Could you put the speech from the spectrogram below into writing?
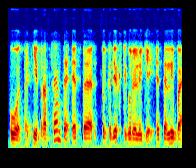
по такие проценты, это только две категории людей. Это либо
